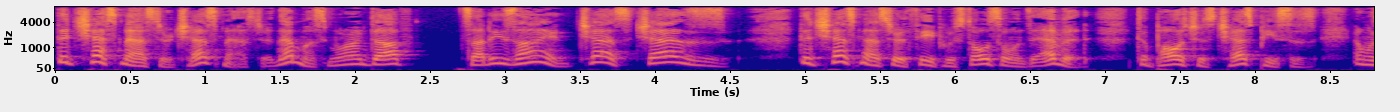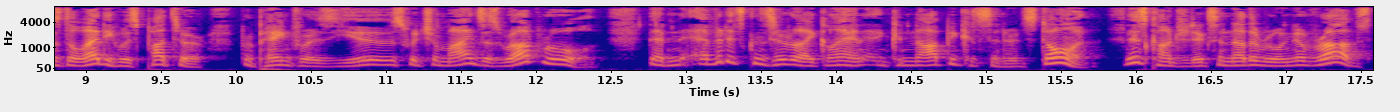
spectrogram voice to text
The chess master, chess master, that must be more on Daf Tzadi Zayin, chess, chess. The chessmaster thief who stole someone's Evid to polish his chess pieces and was the delighted he was putter for paying for his use, which reminds us Rav ruled that an Evid is considered like land and cannot be considered stolen. This contradicts another ruling of Rav's.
